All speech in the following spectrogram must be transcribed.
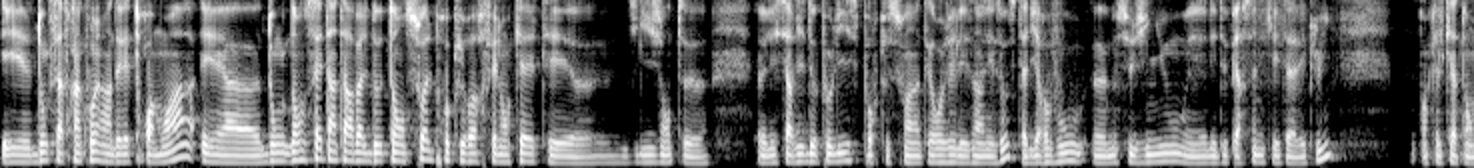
Et donc, ça fera courir un délai de trois mois. Et euh, donc, dans cet intervalle de temps, soit le procureur fait l'enquête et euh, diligente euh, les services de police pour que soient interrogés les uns et les autres, c'est-à-dire vous, euh, Monsieur Gignoux et les deux personnes qui étaient avec lui. Dans quel cas, tant,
